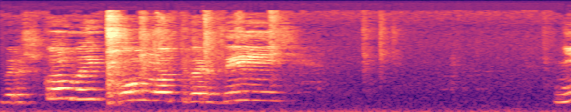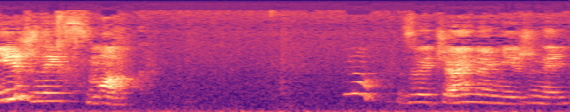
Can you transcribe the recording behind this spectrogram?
Вершковий комо твердий, ніжний смак. Ну, звичайно, ніжний,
